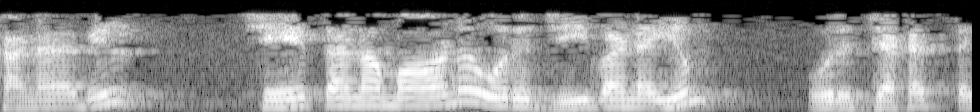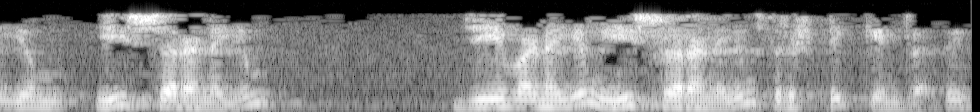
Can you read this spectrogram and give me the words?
கனவில் சேதனமான ஒரு ஜீவனையும் ஒரு ஜெகத்தையும் ஈஸ்வரனையும் ஜீவனையும் ஈஸ்வரனையும் சிருஷ்டிக்கின்றது.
